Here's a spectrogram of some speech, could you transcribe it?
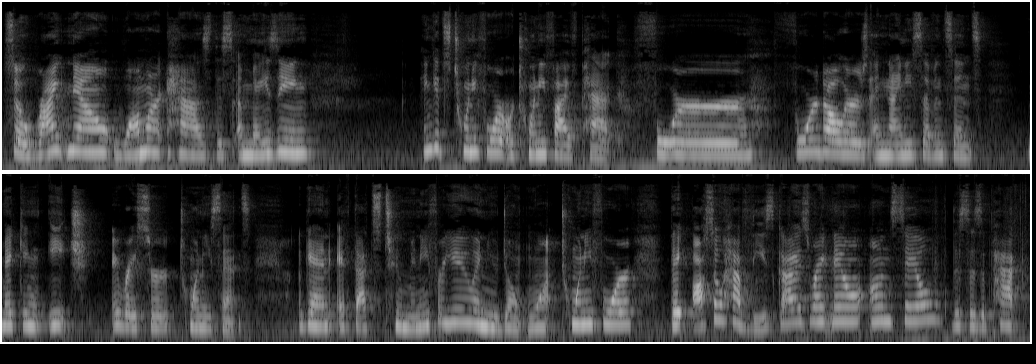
So right now, Walmart has this amazing, I think it's 24 or 25 pack for $4.97, making each eraser 20 cents. Again, if that's too many for you and you don't want 24, they also have these guys right now on sale. This is a pack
